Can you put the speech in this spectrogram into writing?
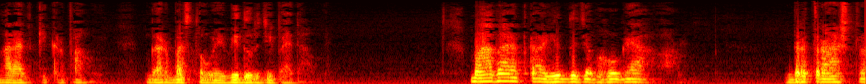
महाराज की कृपा हुई, गर्भस्थ हो गई, विदुर जी पैदा हो महाभारत का युद्ध जब हो गया और धृतराष्ट्र,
